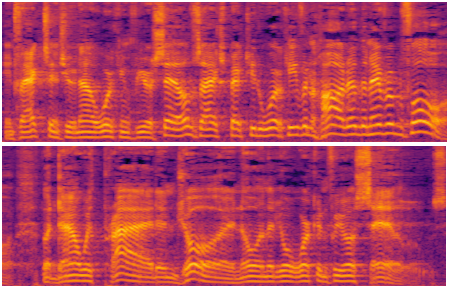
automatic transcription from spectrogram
In fact, since you're now working for yourselves, I expect you to work even harder than ever before, but now with pride and joy, knowing that you're working for yourselves.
